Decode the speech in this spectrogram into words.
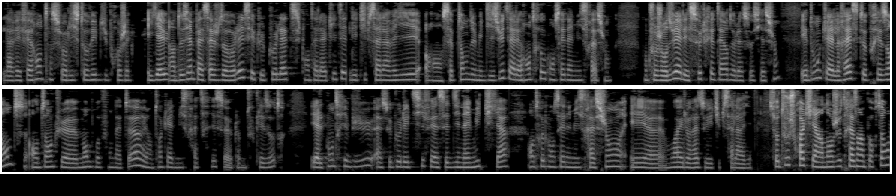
la référente hein, sur l'historique du projet. Et il y a eu un deuxième passage de relais, c'est que Colette, quand elle a quitté l'équipe salariée en septembre 2018, elle est rentrée au conseil d'administration. Donc aujourd'hui, elle est secrétaire de l'association et donc elle reste présente en tant que membre fondateur et en tant qu'administratrice comme toutes les autres. Et elle contribue à ce collectif et à cette dynamique qu'il y a entre le conseil d'administration et moi et le reste de l'équipe salariée. Surtout, je crois qu'il y a un enjeu très important.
